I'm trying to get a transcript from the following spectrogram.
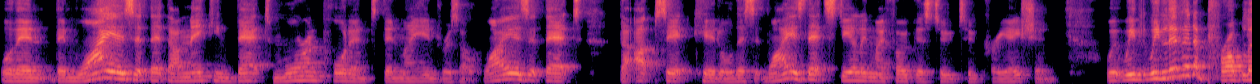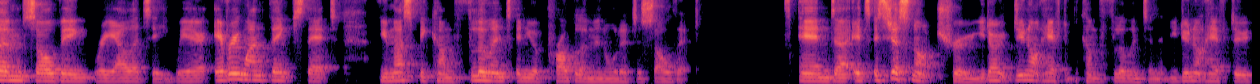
well then then why is it that I'm making that more important than my end result? Why is it that the upset kid or this why is that stealing my focus to to creation? We, we, we live in a problem solving reality where everyone thinks that you must become fluent in your problem in order to solve it. And uh, it's, it's just not true. You don't do not have to become fluent in it. You do not have to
